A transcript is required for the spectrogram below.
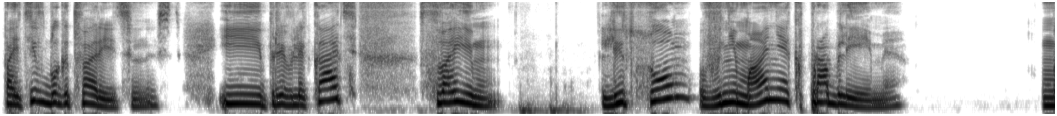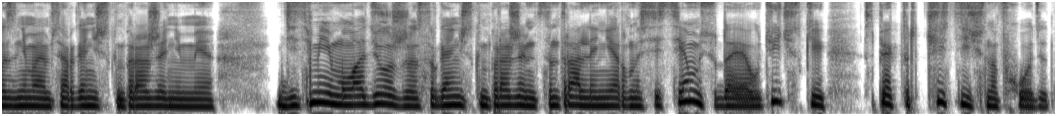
пойти в благотворительность и привлекать своим лицом внимание к проблеме. Мы занимаемся органическими поражениями детьми и молодежи с органическим поражением центральной нервной системы. Сюда и аутический спектр частично входит.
